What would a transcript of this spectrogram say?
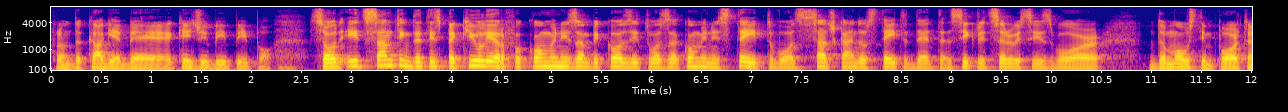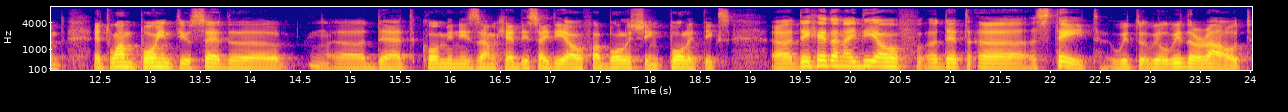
from the KGB KGB people. So it's something that is peculiar for communism because it was a communist state was such kind of state that secret services were the most important. At one point, you said uh, uh, that communism had this idea of abolishing politics. Uh, they had an idea of uh, that uh, state with, will wither out,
